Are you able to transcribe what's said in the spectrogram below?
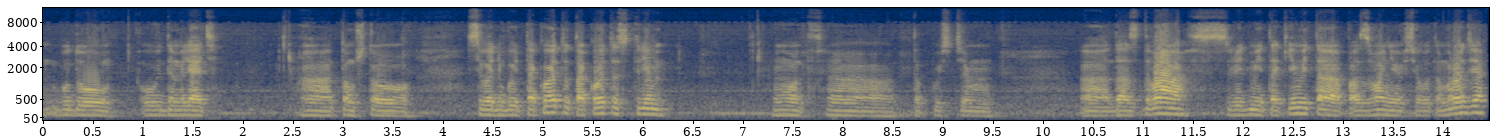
буду уведомлять э, о том, что сегодня будет такой-то, такой-то стрим. Вот, допустим, даст 2 с людьми такими-то, позвоню все в этом роде.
